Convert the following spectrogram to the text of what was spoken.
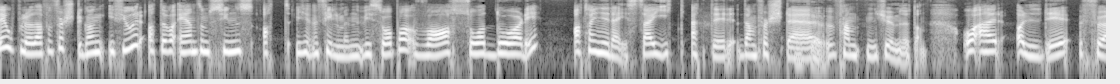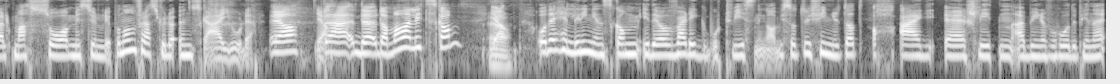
Det opplevde jeg for første gang i fjor, at det var en som syntes at filmen vi så på var så dårlig at han reiste seg og gikk etter de første 15-20 minuttene. Og jeg har aldri følt meg så misunnelig på noen, for jeg skulle ønske jeg gjorde det. Ja, Ja. Det, det, da må man ha litt skam. Ja. Og det er heller ingen skam i det å velge bort visninger. Hvis at du finner ut at åh, jeg er sliten, jeg begynner å få hodepine,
